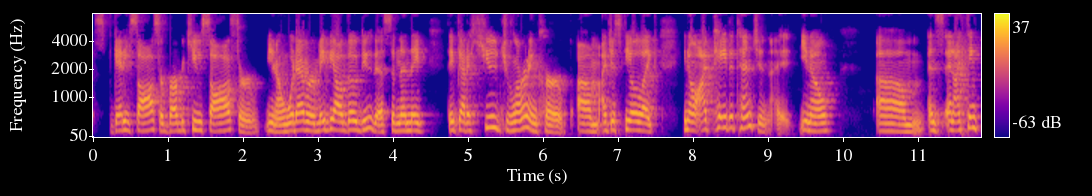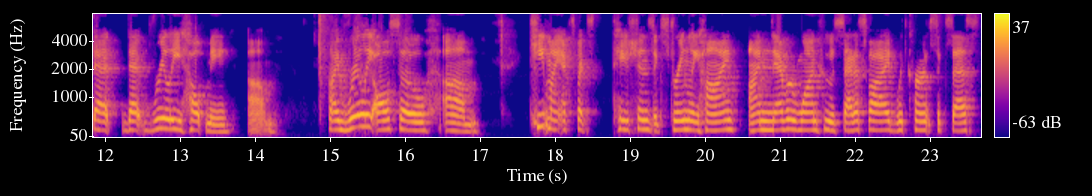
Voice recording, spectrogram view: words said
spaghetti sauce or barbecue sauce or, you know, whatever. Maybe I'll go do this. And then they've, they've got a huge learning curve. Um, I just feel like, you know, I paid attention, I, you know, um, and and I think that that really helped me. Um, I really also um, keep my expectations extremely high. I'm never one who is satisfied with current success.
